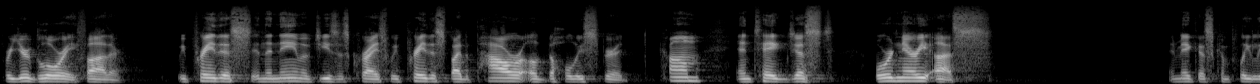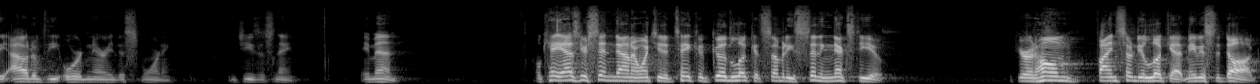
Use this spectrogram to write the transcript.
for your glory, Father. We pray this in the name of Jesus Christ. We pray this by the power of the Holy Spirit. Come and take just ordinary us and make us completely out of the ordinary this morning. In Jesus' name, amen. Okay, as you're sitting down, I want you to take a good look at somebody sitting next to you. If you're at home, find somebody to look at. Maybe it's the dog.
